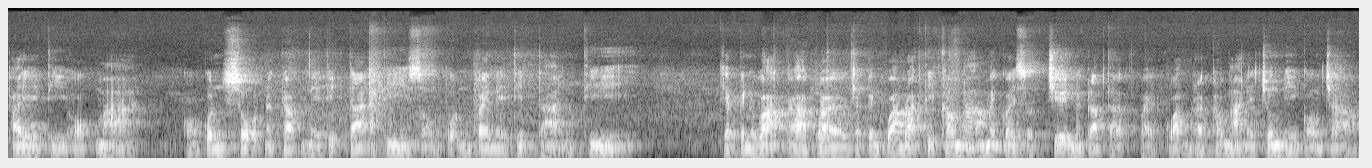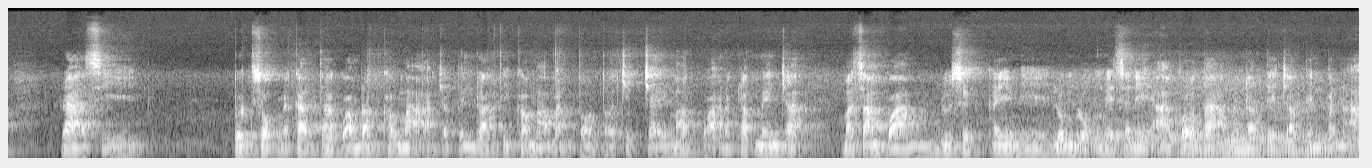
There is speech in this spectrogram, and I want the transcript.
ไพ่ที่ออกมาของคนโสดนะครับ ในทิศทางที่ส่งผลไปในทิศทางที่ จะเป็นวักกว่าจะเป็นความรักที่เข้ามาไม่ค่อยสดชื่นนะครับแต่ไปความรักเข้ามาในช่วงนี้ของชาวราศีพฤษภนะครับ ถ้าความรักเข้ามาจะเป็นรักที่เข้ามาบั่นทอนต่อจิตใจมากกว่านะครับแม้จะมาสร้างความรู้สึกให้มีลุ่มหลงในเสน่หาก็ตามนะครับ แต่จะเป็นปัญหา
